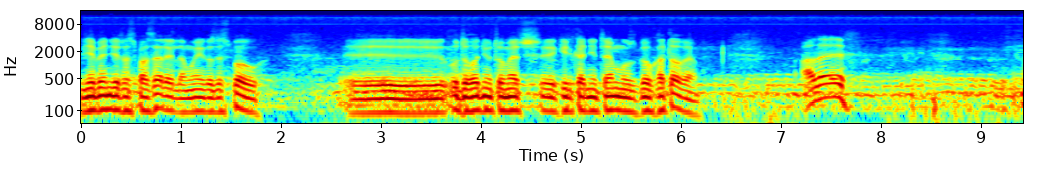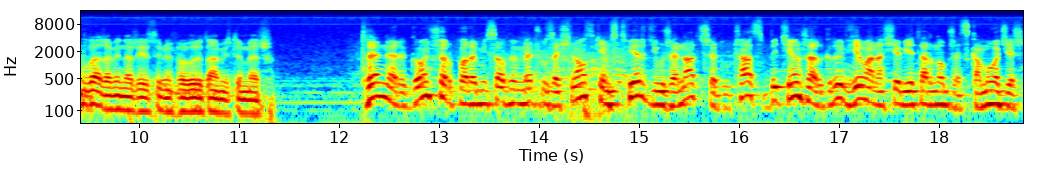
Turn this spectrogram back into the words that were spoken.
nie będzie to spacerek dla mojego zespołu. Yy, udowodnił to mecz kilka dni temu z Bełchatowem. Ale uważam jednak, że jesteśmy faworytami w tym meczu. Trener Gąsior po remisowym meczu ze Śląskiem stwierdził, że nadszedł czas, by ciężar gry wzięła na siebie tarnobrzeska młodzież.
